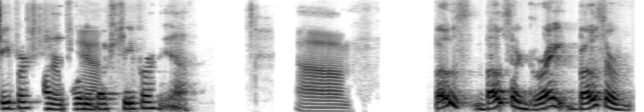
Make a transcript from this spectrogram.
cheaper? Hundred and forty Yeah. bucks cheaper? Yeah. Um, Both both are great. Both are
